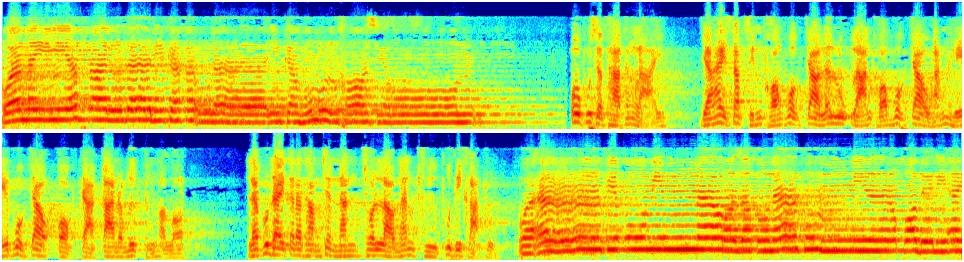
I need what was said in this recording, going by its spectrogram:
ومن يفعل ذلك فأولئك هم الخاسرون โอ้ผู้ศรัทธาทั้งหลาย อย่าให้ทรัพย์สินของพวกเจ้าและลูกหลานของพวกเจ้าหันเหพวกเจ้าออกจากการรำลึกถึงอัลลอฮ์และผู้ใดกระทำเช่นนั้น ชนเหล่านั้นคือผู้ที่ขาดทุน وأنفقوا مما رزقناكم من قبل أن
